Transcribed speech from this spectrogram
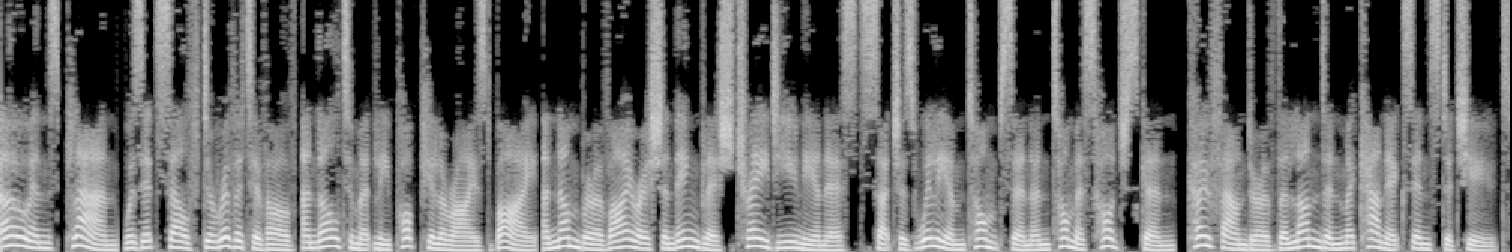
Owen's plan was itself derivative of and ultimately popularized by a number of Irish and English trade unionists such as William Thompson and Thomas Hodgskin, co-founder of the London Mechanics' Institute.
